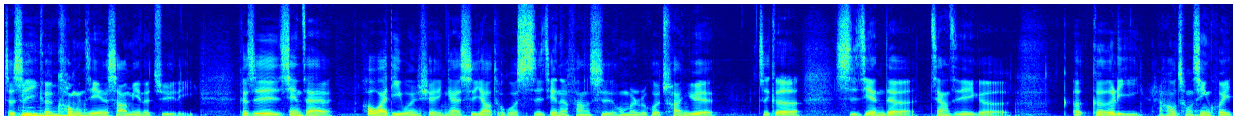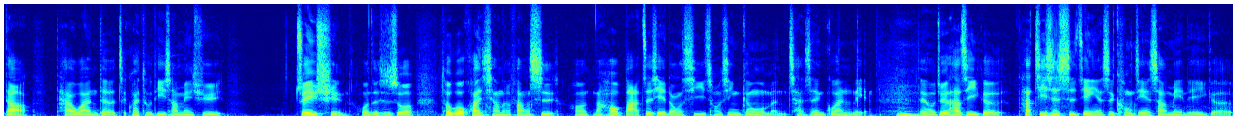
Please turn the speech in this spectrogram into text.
这是一个空间上面的距离。可是现在。后外地文学应该是要透过时间的方式，我们如果穿越这个时间的这样子的一个呃隔离，然后重新回到台湾的这块土地上面去追寻，或者是说透过幻想的方式，哦，然后把这些东西重新跟我们产生关联。嗯，对我觉得它是一个，它既是时间也是空间上面的一个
